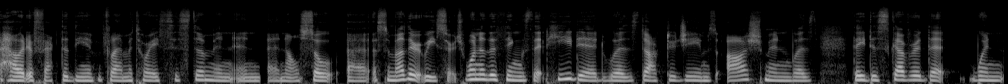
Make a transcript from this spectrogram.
how it affected the inflammatory system, and, and, and also uh, some other research. One of the things that he did was Dr. James Oschman was they discovered that when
